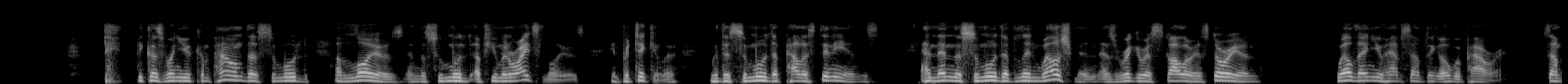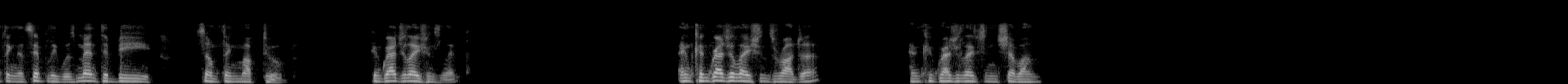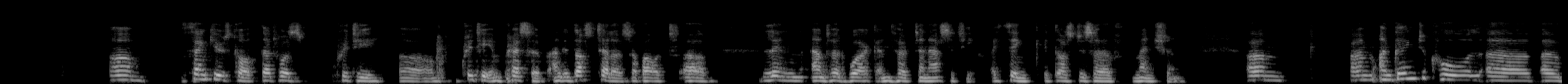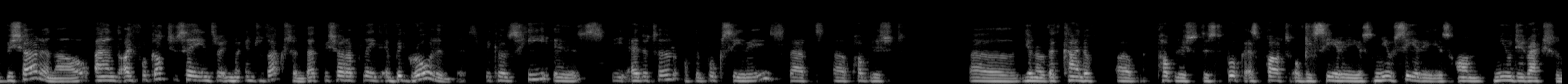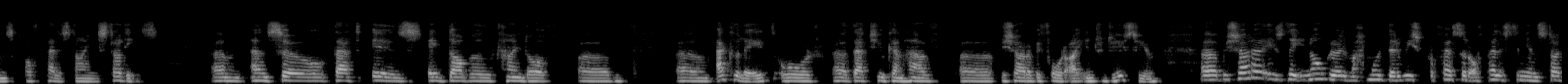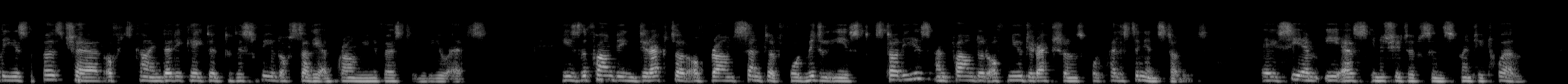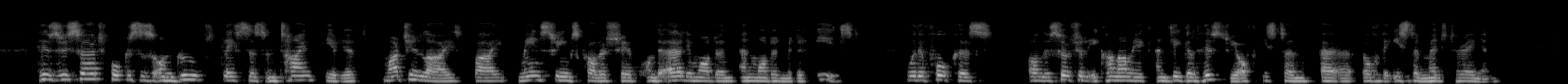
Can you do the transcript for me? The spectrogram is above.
because when you compound the sumud of lawyers and the sumud of human rights lawyers in particular, with the sumud of Palestinians and then the Sumud of Lynn Welchman as rigorous scholar historian, well, then you have something overpowering, something that simply was meant to be something maktub. Congratulations, Lynn. And congratulations, Raja. And congratulations, Shawan. Um, thank you, Scott. That was pretty, uh, pretty impressive. And it does tell us about uh, Lynn and her work and her tenacity. I think it does deserve mention. Um, um, I'm going to call uh, uh, Bishara now, and I forgot to say in the introduction that Bishara played a big role in this because he is the editor of the book series that uh, published, uh, you know, that kind of uh, published this book as part of the series, new series on new directions of Palestine studies. Um, and so that is a double kind of um, um, accolade or uh, that you can have Bishara before I introduce you. Uh, Bishara is the inaugural Mahmoud Darwish Professor of Palestinian Studies, the first chair of its kind dedicated to this field of study at Brown University in the US. He is the founding director of Brown Center for Middle East Studies and founder of New Directions for Palestinian Studies, a CMES initiative since 2012. His research focuses on groups, places, and time periods marginalized by mainstream scholarship on the early modern and modern Middle East, with a focus on the social, economic, and legal history of Eastern uh, of the Eastern Mediterranean.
